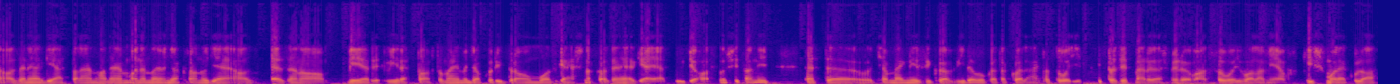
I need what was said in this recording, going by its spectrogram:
az energiát talán, hanem, hanem nagyon gyakran ugye az, ezen a mér, mérettartományban gyakori Brown mozgásnak az energiáját tudja hasznosítani. Tehát, hogyha megnézzük a videókat, akkor látható, hogy itt, itt azért már olyasmiről van szó, hogy valamilyen kis molekula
